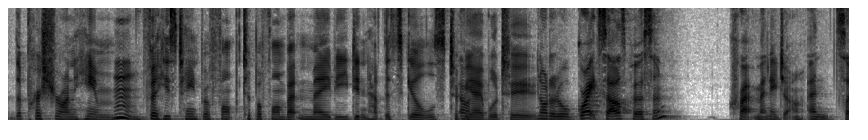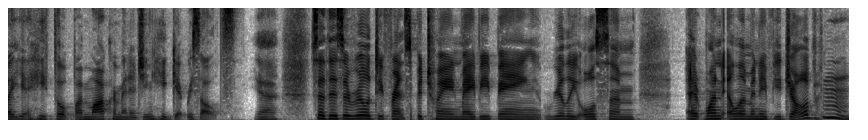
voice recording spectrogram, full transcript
the pressure on him for his team perform, to perform, but maybe didn't have the skills to be Oh, able to. Not at all. Great salesperson, crap manager. And so, yeah, he thought by micromanaging he'd get results. Yeah. So there's a real difference between maybe being really awesome at one element of your job, hmm.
